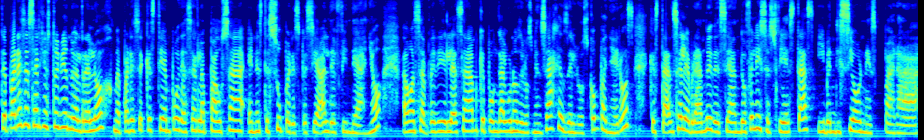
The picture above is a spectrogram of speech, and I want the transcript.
¿Te parece, Sergio? Estoy viendo el reloj, me parece que es tiempo de hacer la pausa en este súper especial de fin de año. Vamos a pedirle a Sam que ponga algunos de los mensajes de los compañeros que están celebrando y deseando felices fiestas y bendiciones para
